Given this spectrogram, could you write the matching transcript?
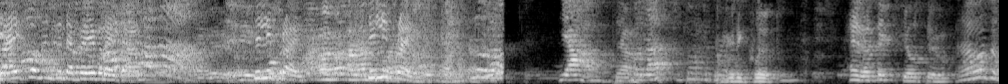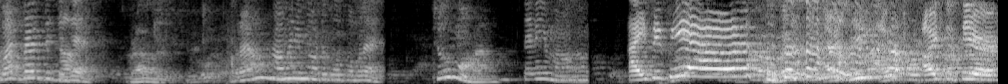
side കൊമൻസിന്റെ ഫേവറേറ്റ് ആണ് chilli fries chilli fries Yeah. But that's just only bread. Getting clipped. Hey, that takes skill too. How was it? What belt did you get? Brown. Brown? How many more to go for black? Tomorrow. Anymore. Ice is here! Ice is here!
